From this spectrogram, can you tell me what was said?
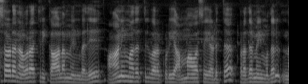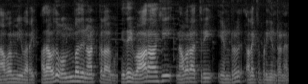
ஆஷாட நவராத்திரி காலம் என்பது ஆனி மாதத்தில் வரக்கூடிய அமாவாசை அடுத்த பிரதமை முதல் நவமி வரை அதாவது ஒன்பது நாட்களாகும். இதை வாராகி நவராத்திரி என்று அழைக்கப்படுகின்றனர்.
